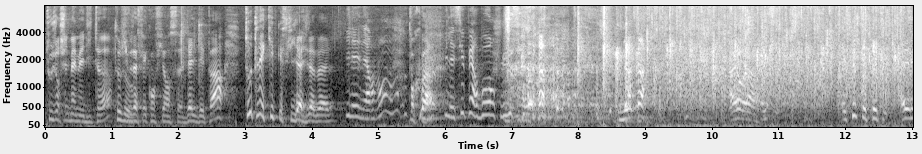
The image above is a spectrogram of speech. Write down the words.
toujours chez le même éditeur, Toujours. qui vous a fait confiance euh, dès le départ. Toute l'équipe, qu'est-ce qu'il y a Isabelle? Il est énervant. hein Pourquoi? Il est super beau en plus. Alors voilà. Est-ce que je peux préciser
